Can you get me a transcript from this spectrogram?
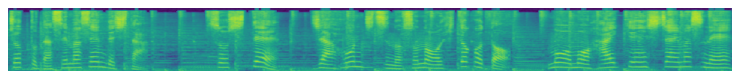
ちょっと出せませんでした。そしてじゃあ本日のそのお一言もうもう拝見しちゃいますね。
